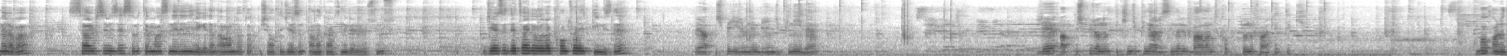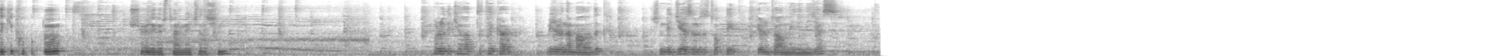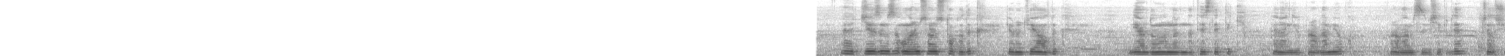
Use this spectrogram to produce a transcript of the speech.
Merhaba. Servisimize sıvı teması nedeniyle gelen AM466 cihazın anakartını görüyorsunuz. Cihazı detaylı olarak kontrol ettiğimizde R6120'nin birinci pini ile R6110'un ikinci pini arasında bir bağlantı kopukluğunu fark ettik. Bu aradaki kopukluğu şöyle göstermeye çalışayım. Buradaki hattı tekrar birbirine bağladık. Şimdi cihazımızı toplayıp görüntü almayı deneyeceğiz. Evet cihazımızı onarım sonrası topladık. Görüntüyü aldık. Diğer donanımlarını da test ettik. Herhangi bir problem yok. Problemsiz bir şekilde çalışıyor.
